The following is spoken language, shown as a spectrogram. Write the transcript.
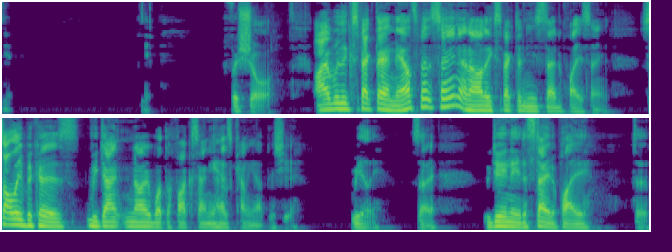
Yeah. Yeah. For sure. I would expect that announcement soon, and I'd expect a new state of play soon. Solely because we don't know what the fuck Sony has coming up this year, really. So we do need a state of play to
